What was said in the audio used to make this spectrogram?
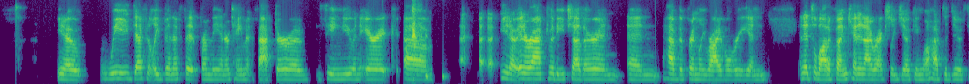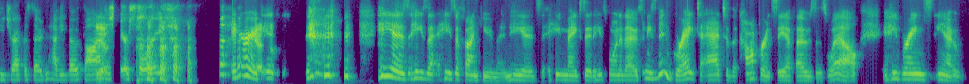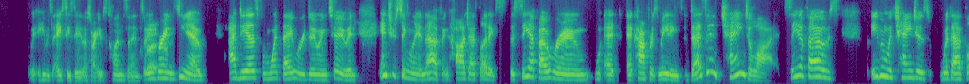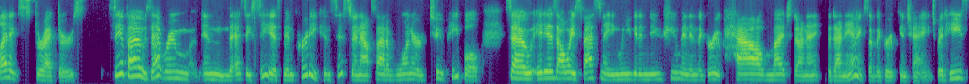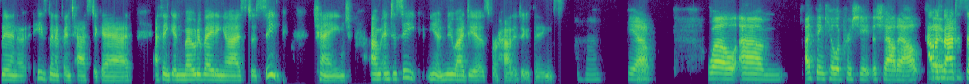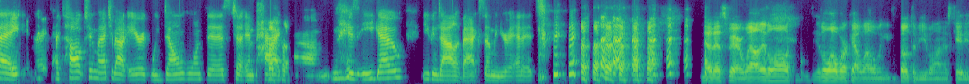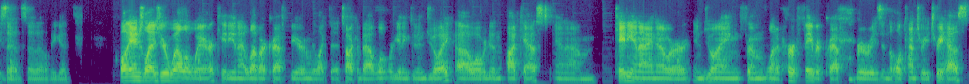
you know, we definitely benefit from the entertainment factor of seeing you and Eric, um, you know, interact with each other and and have the friendly rivalry and and it's a lot of fun. Ken and I were actually joking we'll have to do a future episode and have you both on yeah. to share stories. Eric, it, he is he's a he's a fun human. He is he makes it he's one of those and he's been great to add to the conference cfos as well. He brings you know he was acc that's right he was clemson. So right. he brings you know ideas from what they were doing too. And interestingly enough in college athletics the cfo room at, at conference meetings doesn't change a lot. Cfos even with changes with athletics directors CFOs, that room in the SEC has been pretty consistent outside of one or two people. So it is always fascinating when you get a new human in the group how much the, the dynamics of the group can change. But he's been a, he's been a fantastic ad, I think, in motivating us to seek change um, and to seek you know new ideas for how to do things. Mm-hmm. Yeah. yeah. Well, um, I think he'll appreciate the shout out. So. I was about to say, I talk too much about Eric. We don't want this to impact um, his ego. You can dial it back some in your edits. no, that's fair. Well, it'll all it'll all work out well when you, both of you on, as Katie said. So that'll be good. Well, Angela, as you're well aware, Katie and I love our craft beer, and we like to talk about what we're getting to enjoy uh, while we're doing the podcast. And um, Katie and I, know are enjoying from one of her favorite craft breweries in the whole country, Treehouse.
